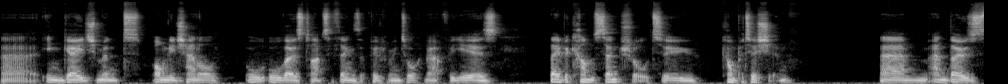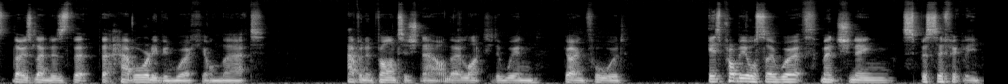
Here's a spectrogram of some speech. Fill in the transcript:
uh, engagement, omni-channel, all, all those types of things that people have been talking about for years they become central to competition. Um, and those those lenders that that have already been working on that have an advantage now, and they're likely to win going forward. It's probably also worth mentioning specifically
